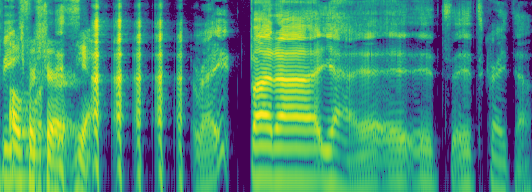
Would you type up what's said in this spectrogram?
Beach boys. oh, for Boys sure. Yeah. right? But uh, yeah, i- it's it's great though.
